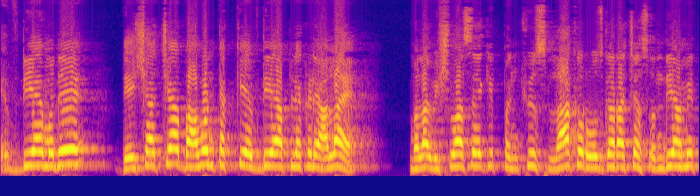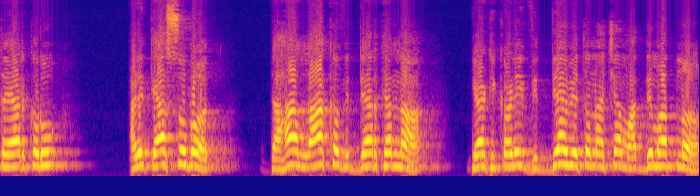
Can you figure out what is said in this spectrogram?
एफडीआयमध्ये देशाच्या बावन्न टक्के एफडीआय आपल्याकडे आलाय मला विश्वास आहे की पंचवीस लाख रोजगाराच्या संधी आम्ही तयार करू आणि त्याचसोबत दहा लाख विद्यार्थ्यांना या ठिकाणी विद्यावेतनाच्या माध्यमातनं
